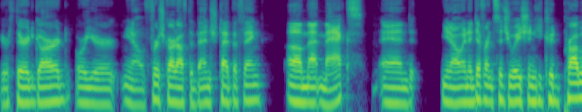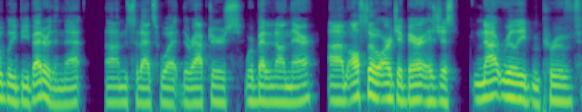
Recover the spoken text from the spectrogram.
your third guard or your you know first guard off the bench type of thing um, at max. And you know, in a different situation, he could probably be better than that. Um, so that's what the Raptors were betting on there. Um, also, RJ Barrett has just not really improved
